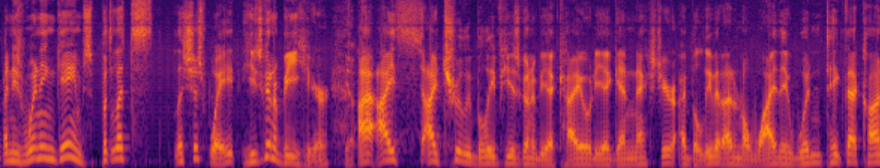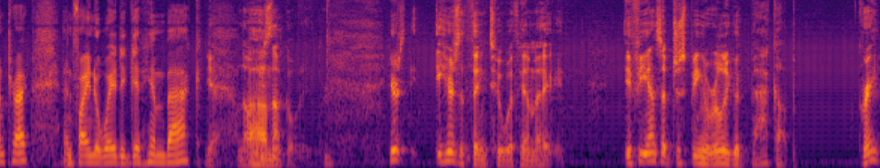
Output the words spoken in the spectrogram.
And he's winning games. But let's let's just wait. He's gonna be here. Yep. I I, th- I truly believe he is gonna be a coyote again next year. I believe it. I don't know why they wouldn't take that contract and find a way to get him back. Yeah, no, he's Um, not going anywhere. Here's here's the thing too with him. If he ends up just being a really good backup, great.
